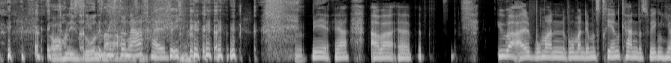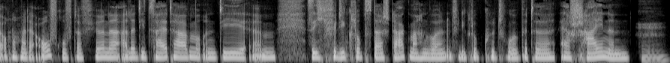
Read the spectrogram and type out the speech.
ist aber auch nicht so ist nah. Ist nicht so nachhaltig. nee, ja, aber äh, überall, wo man, wo man demonstrieren kann. Deswegen hier auch nochmal der Aufruf dafür. Ne? Alle, die Zeit haben und die ähm, sich für die Clubs da stark machen wollen und für die Clubkultur, bitte erscheinen. Hm.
